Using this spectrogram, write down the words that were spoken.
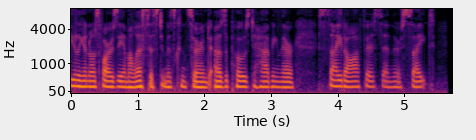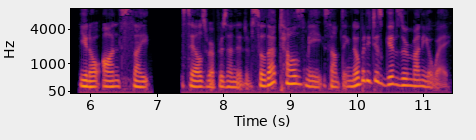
you know, as far as the MLS system is concerned, as opposed to having their site office and their site, you know, on site sales representatives. So that tells me something. Nobody just gives their money away.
